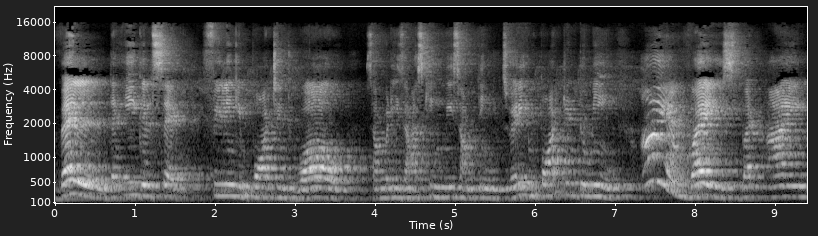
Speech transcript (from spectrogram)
Well, the eagle said, feeling important. Wow, somebody is asking me something. It's very important to me. I am wise, but I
